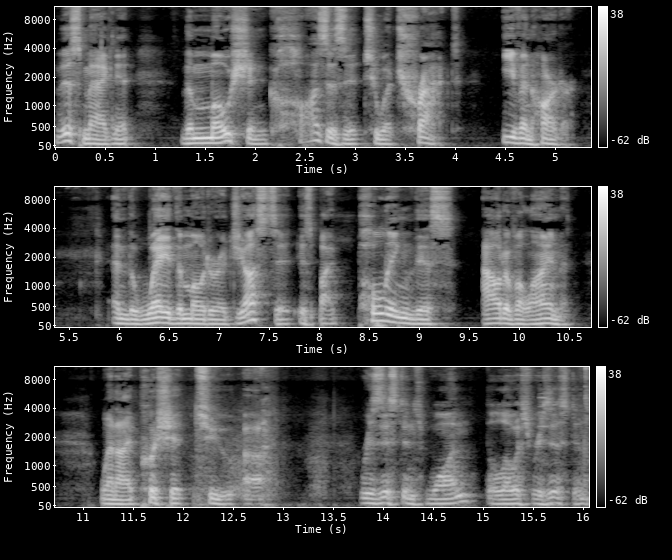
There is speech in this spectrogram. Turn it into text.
this magnet, the motion causes it to attract even harder. And the way the motor adjusts it is by pulling this out of alignment. When I push it to uh, resistance 1, the lowest resistance,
